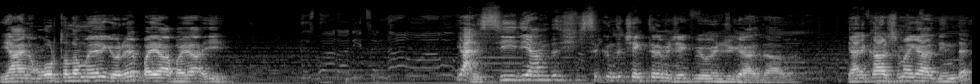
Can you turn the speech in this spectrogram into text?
Yani ortalamaya göre baya baya iyi. Yani CDM'de hiç sıkıntı çektiremeyecek bir oyuncu geldi abi. Yani karşıma geldiğinde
